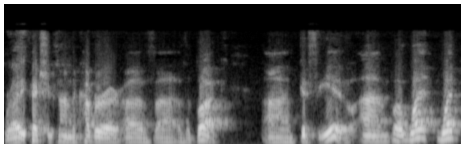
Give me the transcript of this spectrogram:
right. pictures on the cover of uh, of the book. Uh, good for you. Um, but what what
